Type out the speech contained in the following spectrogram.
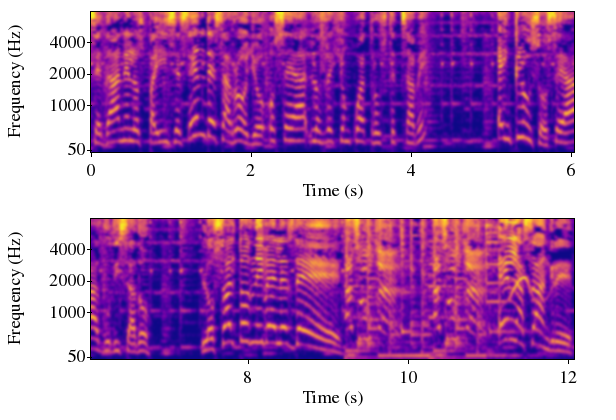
se dan en los países en desarrollo, o sea, los región 4, ¿usted sabe? E incluso se ha agudizado los altos niveles de ¡Azúcar! ¡Azúcar! en la sangre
